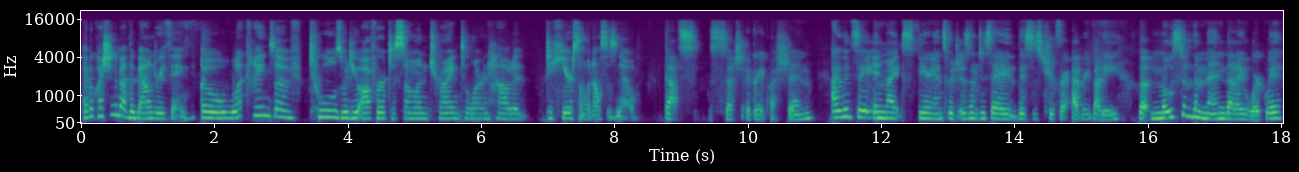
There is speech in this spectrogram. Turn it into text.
I have a question about the boundary thing. So, what kinds of tools would you offer to someone trying to learn how to to hear someone else's no? That's such a great question. I would say, in my experience, which isn't to say this is true for everybody, but most of the men that I work with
